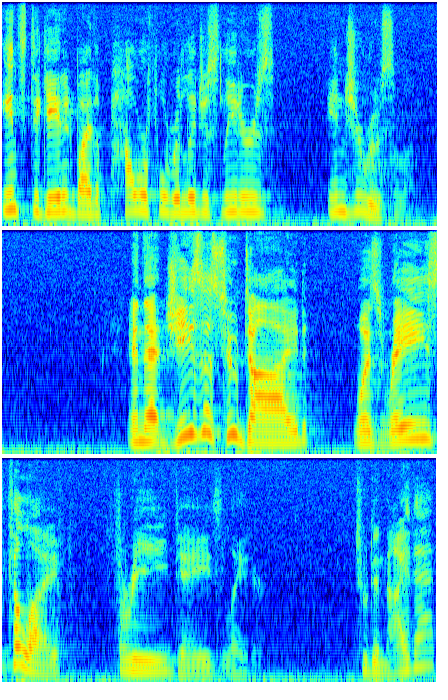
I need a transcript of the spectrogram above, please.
instigated by the powerful religious leaders in Jerusalem. And that Jesus, who died, was raised to life three days later. To deny that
